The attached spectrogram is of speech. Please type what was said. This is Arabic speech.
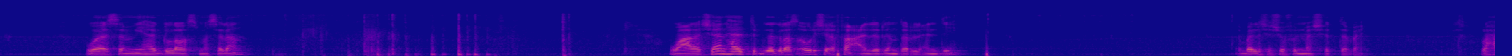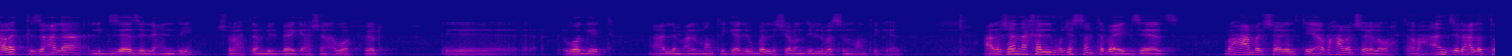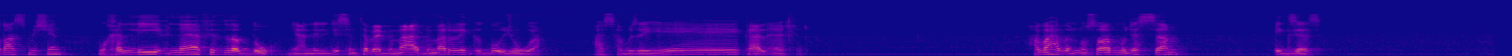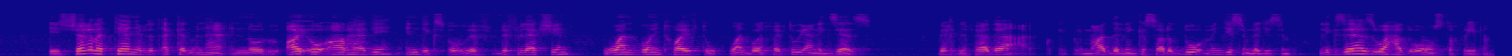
وأسميها glass مثلا. وعلشان هذه تبقى glass اول شيء أفعل ال render اللي عندي. أبلش أشوف المشهد تبعي. راح أركز على القزاز اللي عندي مش راح أهتم بالباقي عشان أوفر آه، وقت أعلم على المنطقة هذه وبلش ي render لي بس المنطقة هذه علشان أخلي المجسم تبعي قزاز راح أعمل شغلتين راح أعمل شغلة واحدة. راح أنزل على ال transmission وأخليه نافذ للضوء يعني الجسم تبعي بمرق الضوء جوا. هسحبه زي هيك على الآخر. هلاحظ إنه صار مجسم قزاز الشغلة الثانية بدي أتأكد منها إنه ال IOR هذه index of reflection 1.52 1.52 يعني قزاز بيختلف. هذا معدل انكسار الضوء من جسم لجسم. القزاز واحد ونص تقريبا.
